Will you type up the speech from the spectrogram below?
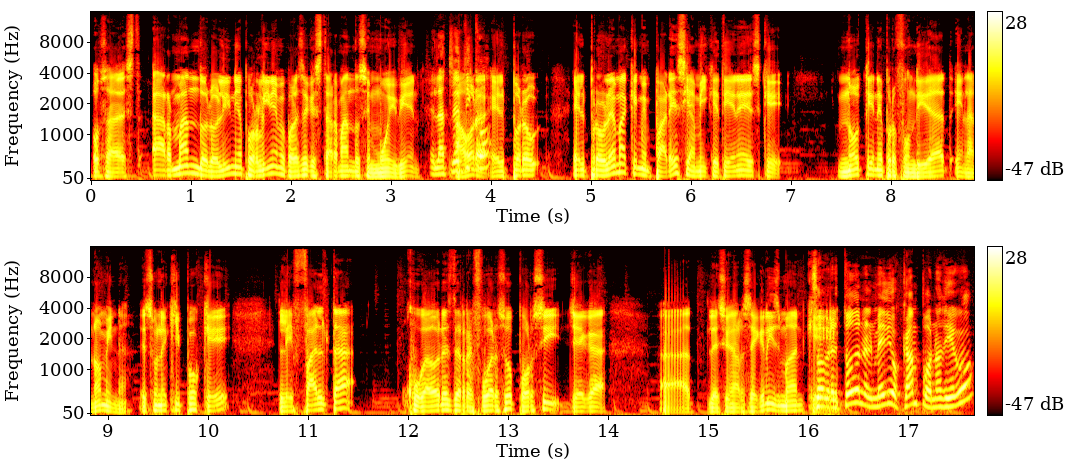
o sea, armándolo línea por línea, me parece que está armándose muy bien. ¿El Atlético? Ahora, el, pro- el problema que me parece a mí que tiene es que no tiene profundidad en la nómina. Es un equipo que le falta jugadores de refuerzo por si llega a lesionarse Griezmann. Que, Sobre todo en el medio campo, ¿no, Diego?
